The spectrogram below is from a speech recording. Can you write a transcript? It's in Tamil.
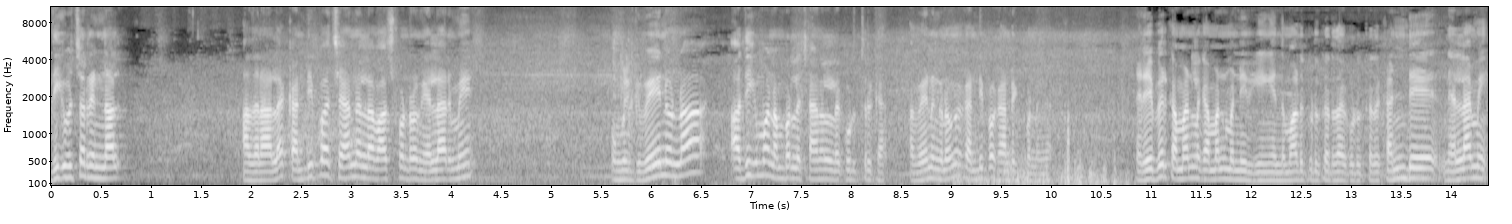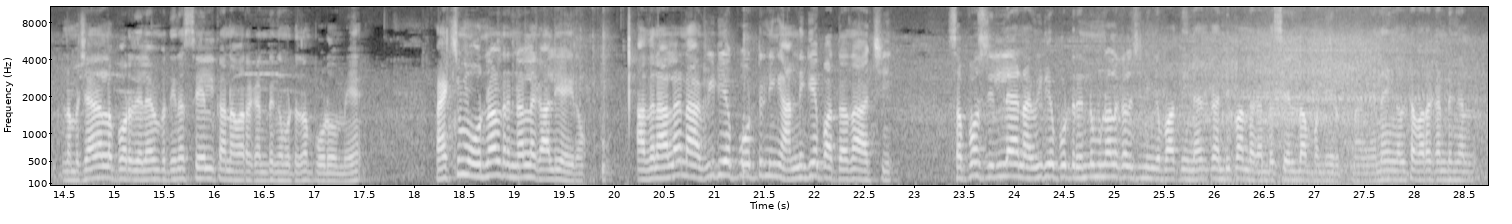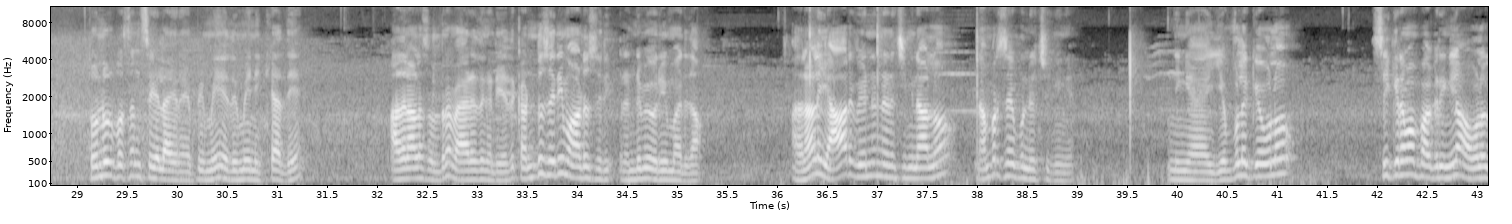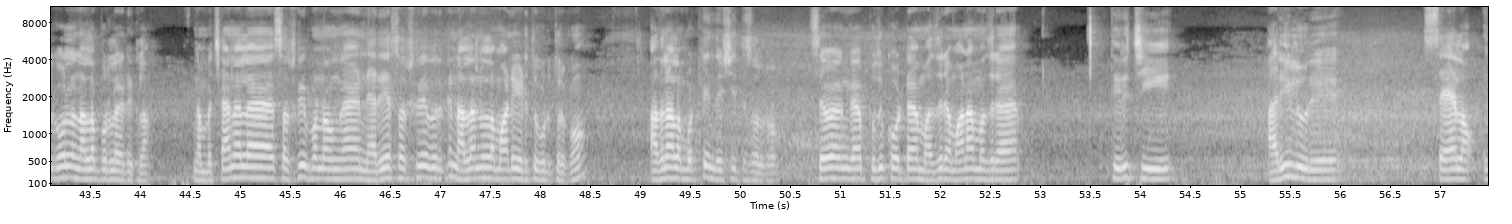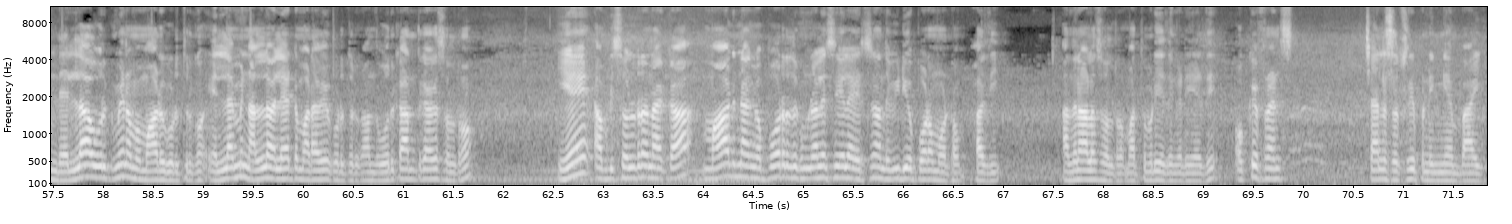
அதிகபட்சம் ரெண்டு நாள். அதனால் கண்டிப்பாக சேனலில் வாட்ச் பண்ணுறவங்க எல்லாருமே உங்களுக்கு வேணும்னா அதிகமாக நம்பரில் சேனலில் கொடுத்துருக்கேன். வேணுங்கிறவங்க கண்டிப்பாக காண்டாக்ட் பண்ணுங்கள் நிறைய பேர் கமெண்ட்டில் கமெண்ட் பண்ணியிருக்கீங்க இந்த மாடு கொடுக்குறதா கொடுக்குறத. கண்டு எல்லாமே. நம்ம சேனலில் போகிறது எல்லாமே பார்த்திங்கன்னா சேலுக்கான வர கண்டுங்க மட்டும் தான் போடுவோமே. மேக்ஸிமம் ஒரு நாள் ரெண்டு நாளில் காலி ஆயிரும். அதனால் நான் வீடியோ போட்டு நீங்கள் அன்றைக்கே பார்த்தா தான் ஆச்சு. சப்போஸ் இல்லை நான் வீடியோ போட்டு ரெண்டு மூணு நாள் கழிச்சு நீங்கள் பார்த்தீங்கன்னா கண்டிப்பாக அந்த கண்டை சேல் தான் பண்ணியிருப்பேன் ஏன்னா எங்கள்கிட்ட வர கண்டுங்கள் தொண்ணூறு பர்சன்ட் சேல் ஆயிரும். எப்பயுமே எதுவுமே நிற்காது அதனால் சொல்கிறேன் வேறு எதுவும் கிடையாது. கண்டும் சரி மாடும் சரி ரெண்டுமே ஒரே மாதிரி தான். அதனால் யார் வேணும்னு நினச்சிங்கனாலும் நம்பர் சேவ் பண்ணி வச்சுக்கோங்க. நீங்கள் எவ்வளோக்கு எவ்வளோ சீக்கிரமாக பார்க்குறீங்களோ அவ்வளோக்கு எவ்வளோ நல்ல பொருளாக எடுக்கலாம். நம்ம சேனலை சப்ஸ்கிரைப் பண்ணவங்க நிறைய சப்ஸ்கிரைபருக்கு நல்ல நல்ல மாடே எடுத்து கொடுத்துருக்கோம். அதனால் மட்டும் இந்த விஷயத்த சொல்கிறோம் சிவகங்கை புதுக்கோட்டை மதுரை மானாமதுரை திருச்சி அரியலூர் சேலம் இந்த எல்லா ஊருக்குமே நம்ம மாடு கொடுத்துருக்கோம். எல்லாமே நல்ல விளையாட்டு மாடாகவே கொடுத்துருக்கோம். அந்த ஒரு காரணத்துக்காக சொல்கிறோம் ஏன் அப்படி சொல்கிறேனாக்கா மாடு நாங்கள் போடுறதுக்கு முன்னாலே சேல் ஆயிடுச்சுன்னா அந்த வீடியோ போட மாட்டோம். பாதி. அதனால் சொல்கிறோம் மற்றபடி எதுவும் கிடையாது. ஓகே ஃப்ரெண்ட்ஸ் சேனல் சப்ஸ்கிரைப் பண்ணிக்கங்க. பாய்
